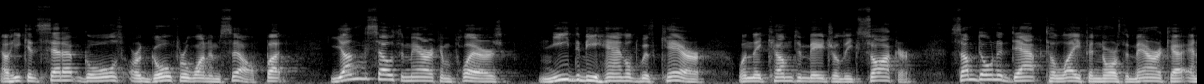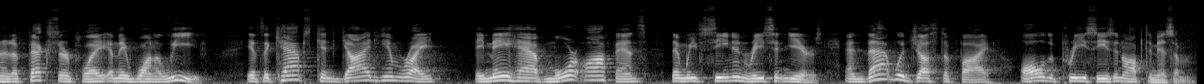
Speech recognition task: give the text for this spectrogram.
Now, he can set up goals or go for one himself, but Young South American players need to be handled with care when they come to Major League Soccer. Some don't adapt to life in North America and it affects their play and they want to leave. If the Caps can guide him right, they may have more offense than we've seen in recent years, and that would justify all the preseason optimism.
